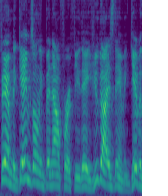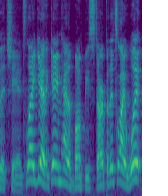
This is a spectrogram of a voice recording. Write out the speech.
fam, the game's only been out for a few days. You guys didn't even give it a chance. Like, yeah, the game had a bumpy start, but it's like, what?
